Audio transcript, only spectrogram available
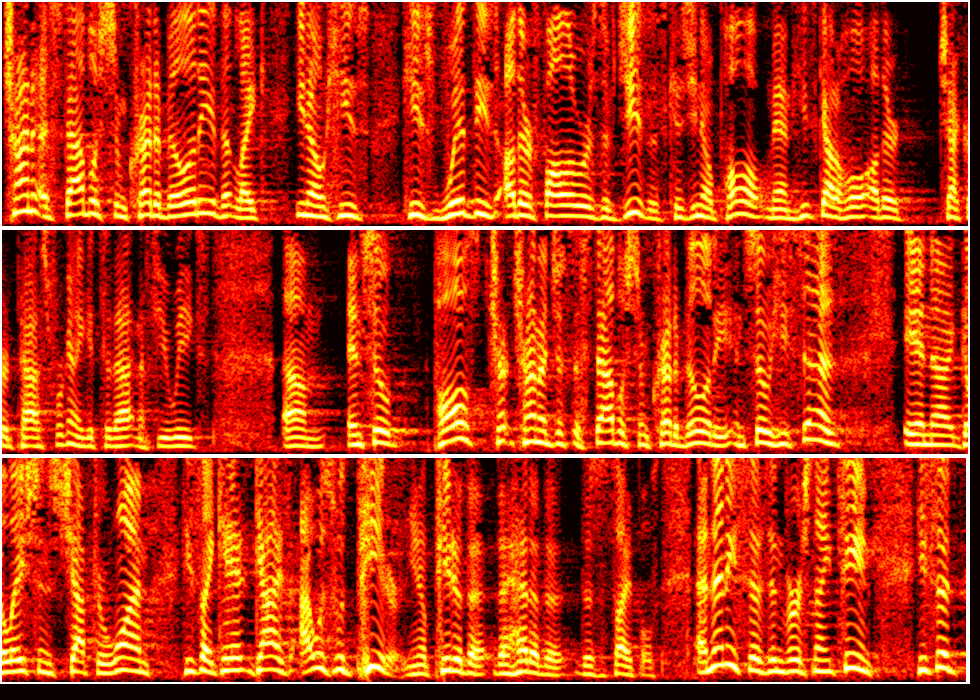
trying to establish some credibility that, like, you know, he's, he's with these other followers of Jesus. Because, you know, Paul, man, he's got a whole other checkered past. We're going to get to that in a few weeks. Um, and so Paul's tr- trying to just establish some credibility. And so he says in uh, Galatians chapter 1, he's like, hey, guys, I was with Peter, you know, Peter, the, the head of the, the disciples. And then he says in verse 19, he said,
